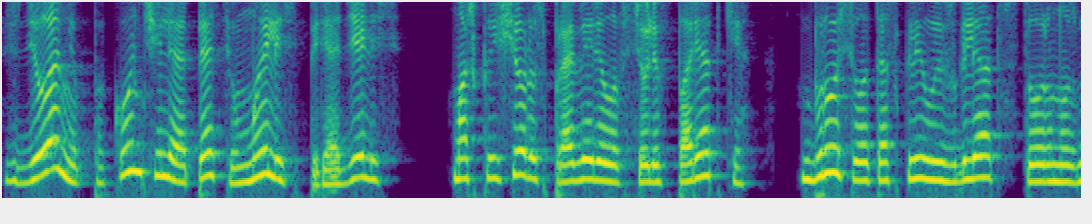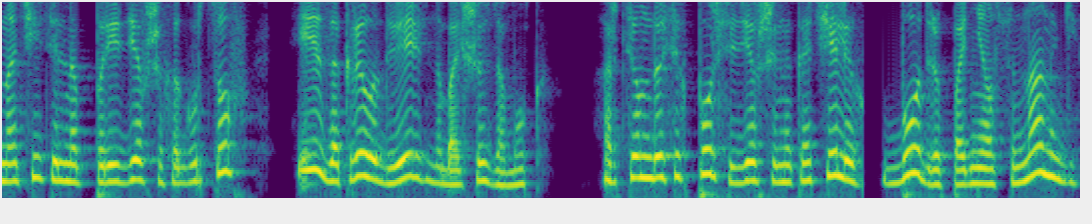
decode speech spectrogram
С делами покончили, опять умылись, переоделись. Машка еще раз проверила, все ли в порядке, бросила тоскливый взгляд в сторону значительно поредевших огурцов и закрыла дверь на большой замок. Артем, до сих пор сидевший на качелях, бодро поднялся на ноги,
